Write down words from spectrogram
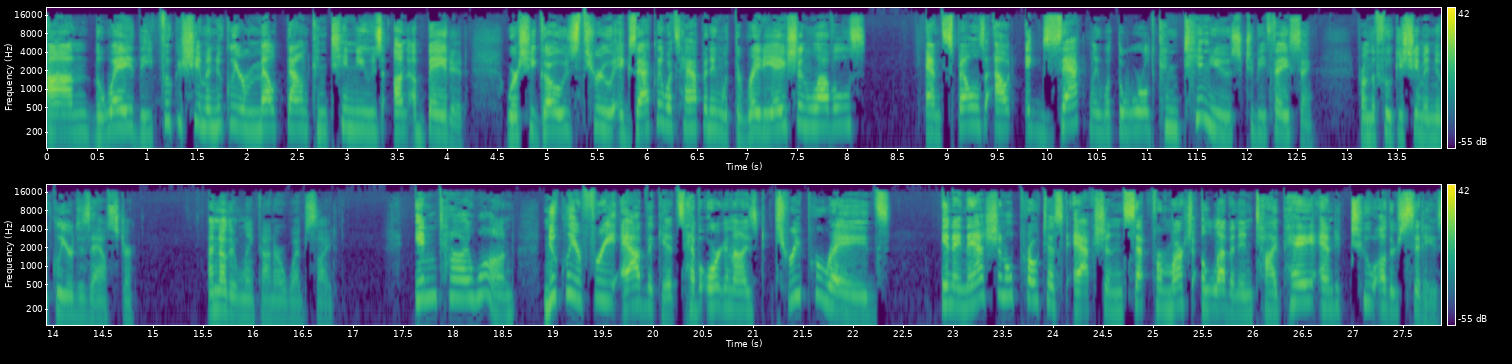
on the way the Fukushima nuclear meltdown continues unabated, where she goes through exactly what's happening with the radiation levels and spells out exactly what the world continues to be facing from the Fukushima nuclear disaster. Another link on our website. In Taiwan, nuclear free advocates have organized three parades in a national protest action set for March 11 in Taipei and two other cities.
